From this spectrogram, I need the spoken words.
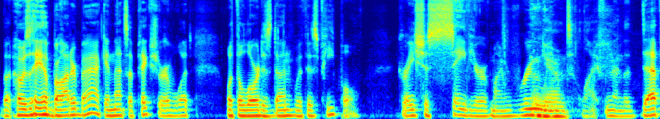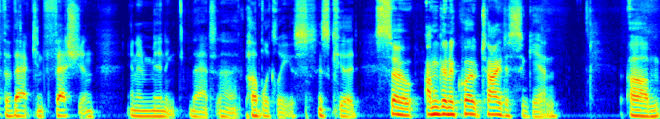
but Hosea brought her back, and that's a picture of what what the Lord has done with His people. Gracious Savior of my ruined life, and then the depth of that confession and admitting that uh, publicly is is good. So I'm going to quote Titus again. Um,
